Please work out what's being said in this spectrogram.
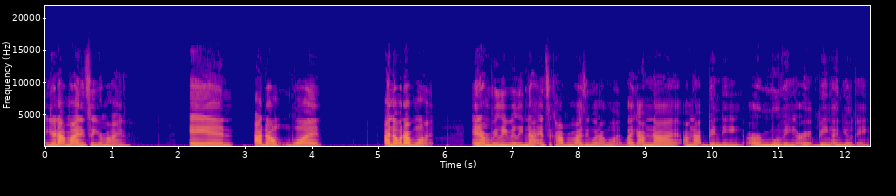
you're not mine until you're mine, and I don't want, I know what I want, and I'm really really not into compromising what I want. Like I'm not I'm not bending or moving or being unyielding.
